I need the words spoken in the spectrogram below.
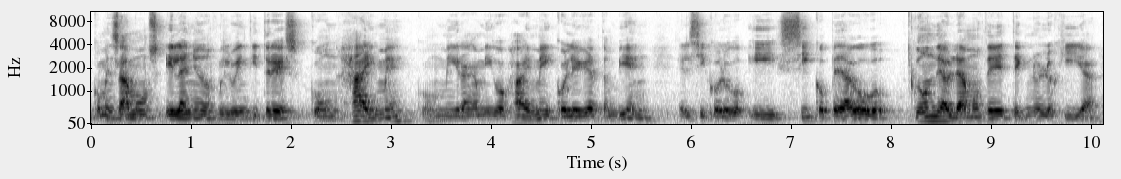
Comenzamos el año 2023 con Jaime, con mi gran amigo Jaime y colega también, el psicólogo y psicopedagogo, donde hablamos de tecnología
